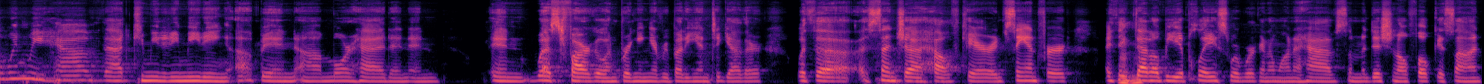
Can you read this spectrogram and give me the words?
when we have that community meeting up in um, Moorhead and, and in West Fargo and bringing everybody in together with the Essentia Healthcare in Sanford, I think Mhm. that'll be a place where we're going to want to have some additional focus on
